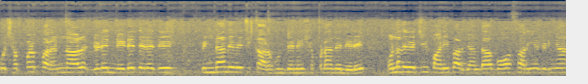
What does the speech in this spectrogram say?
ਉਹ ਛੱਪੜ ਭਰਨ ਨਾਲ ਜਿਹੜੇ ਨੇੜੇ ਤੇੜੇ ਦੇ ਪਿੰਡਾਂ ਦੇ ਵਿੱਚ ਘਰ ਹੁੰਦੇ ਨੇ, ਛੱਪੜਾਂ ਦੇ ਨੇੜੇ। ਉਹਨਾਂ ਦੇ ਵਿੱਚ ਵੀ ਪਾਣੀ ਭਰ ਜਾਂਦਾ, ਬਹੁਤ ਸਾਰੀਆਂ ਜਿਹੜੀਆਂ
